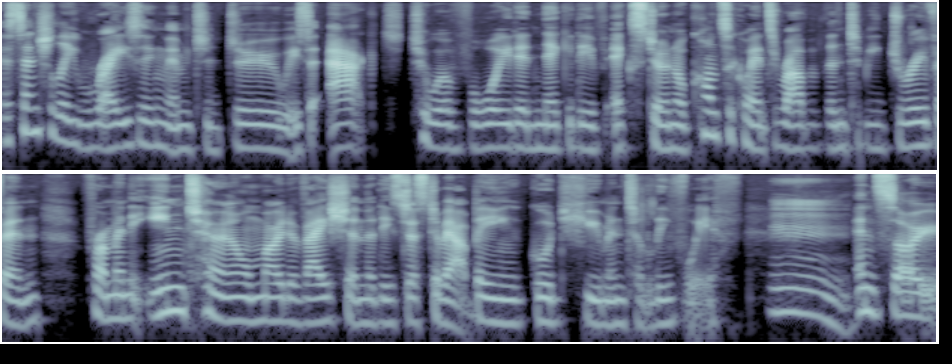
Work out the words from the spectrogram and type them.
essentially raising them to do is act to avoid a negative external consequence rather than to be driven from an internal motivation that is just about being a good human to live with. And so,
